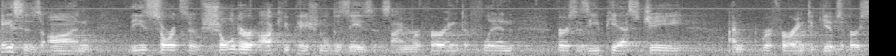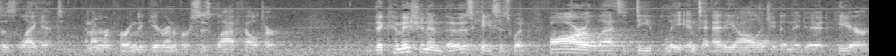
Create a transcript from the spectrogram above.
cases on these sorts of shoulder occupational diseases, I'm referring to Flynn versus EPSG, I'm referring to Gibbs versus Leggett, and I'm referring to Guerin versus Glatfelter. The commission in those cases went far less deeply into etiology than they did here,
